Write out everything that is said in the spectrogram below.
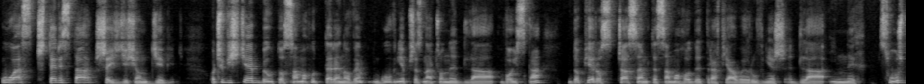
UAZ 469. Oczywiście był to samochód terenowy, głównie przeznaczony dla wojska. Dopiero z czasem te samochody trafiały również dla innych służb,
